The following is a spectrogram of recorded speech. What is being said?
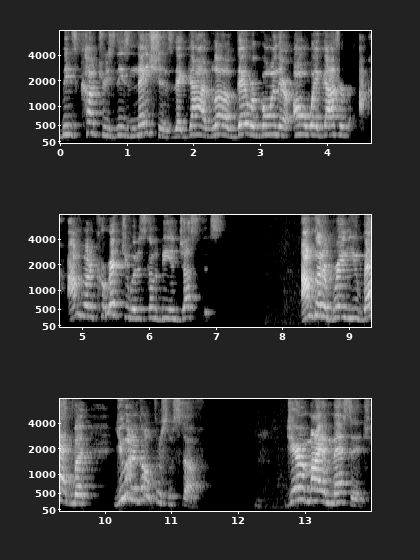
these countries, these nations that God loved, they were going their own way. God said, I'm going to correct you, but it's going to be injustice. I'm going to bring you back, but you're going to go through some stuff. Jeremiah message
